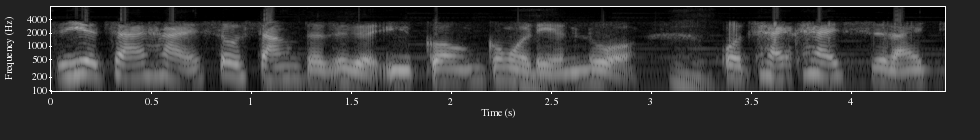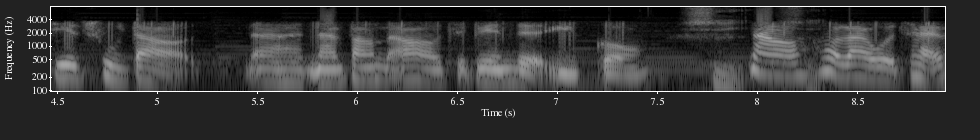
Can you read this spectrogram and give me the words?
职业灾害受伤的这个渔工跟我联络，嗯，我才开始来接触到呃南方的澳这边的渔工。是，那后来我才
